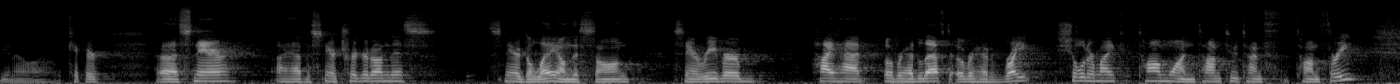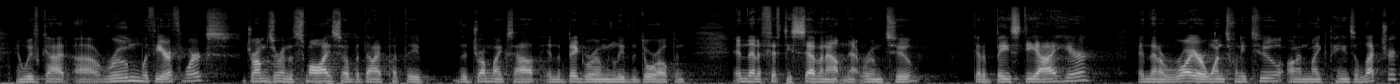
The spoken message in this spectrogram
you know, a kicker. Uh, snare, I have a snare triggered on this, snare delay on this song, snare reverb, hi-hat, overhead left, overhead right, shoulder mic, tom one, tom two, tom, tom three. And we've got uh, room with the Earthworks. Drums are in the small ISO, but then I put the, the drum mics out in the big room and leave the door open. And then a 57 out in that room too. Got a bass DI here, and then a Royer 122 on Mike Payne's electric,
